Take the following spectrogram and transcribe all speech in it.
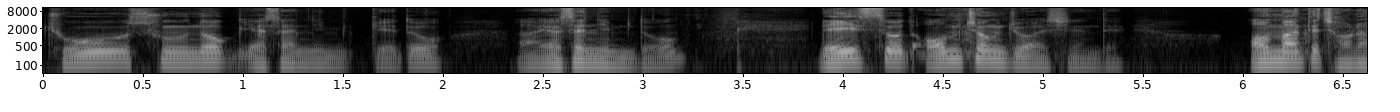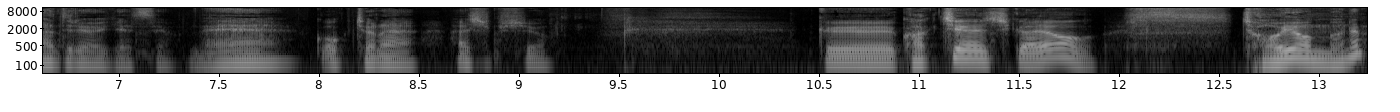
조순옥 여사님께도, 아, 여사님도 레이스 옷 엄청 좋아하시는데, 엄마한테 전화드려야겠어요. 네, 꼭 전화하십시오. 그, 곽지현 씨가요, 저희 엄마는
